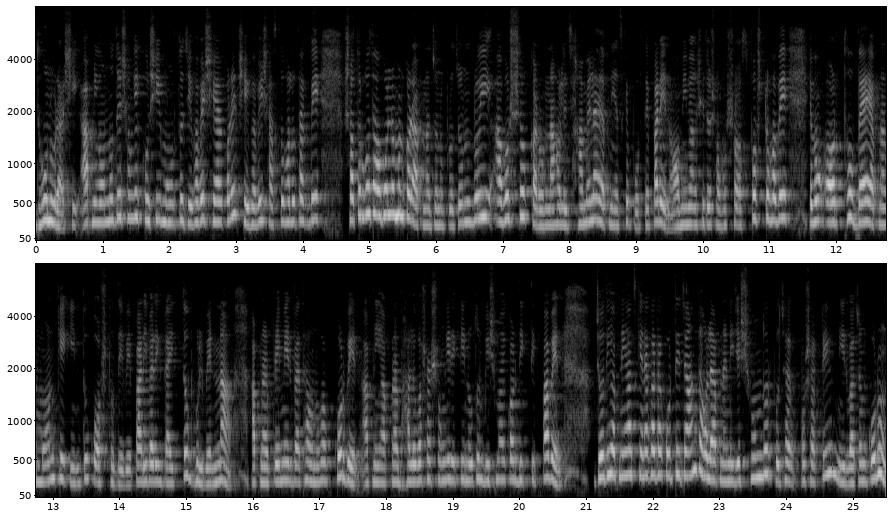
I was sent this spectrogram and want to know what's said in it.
ধনু রাশি, আপনি অন্যদের সঙ্গে খুশি মুহূর্ত যেভাবে শেয়ার করেন, সেইভাবেই স্বাস্থ্য ভালো থাকবে। সতর্কতা অবলম্বন করা আপনার জন্য প্রচণ্ডই আবশ্যক, কারণ না হলে ঝামেলায় আপনি আজকে পড়তে পারেন। অমীমাংসিত সমস্যা অস্পষ্ট হবে এবং অর্থ ব্যয় আপনার মনকে কিন্তু কষ্ট দেবে। পারিবারিক দায়িত্ব ভুলবেন না। আপনার প্রেমের ব্যথা অনুভব করবেন। আপনি আপনার ভালোবাসার সঙ্গীর একটি নতুন বিস্ময়কর দিকটি পাবেন। যদি আপনি আজ কেনাকাটা করতে যান, তাহলে আপনার নিজের সুন্দর পোশাক পোশাকটি নির্বাচন করুন।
